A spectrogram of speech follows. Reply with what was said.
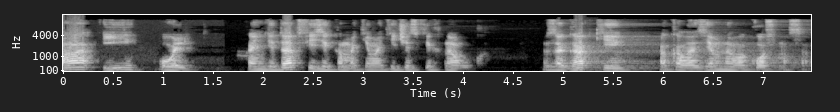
А. И. Оль, кандидат физико-математических наук. Загадки околоземного космоса.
